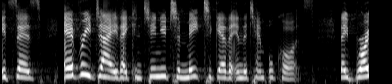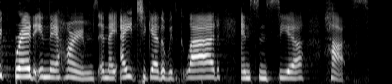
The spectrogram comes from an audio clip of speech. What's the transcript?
it says, Every day they continued to meet together in the temple courts. They broke bread in their homes and they ate together with glad and sincere hearts.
